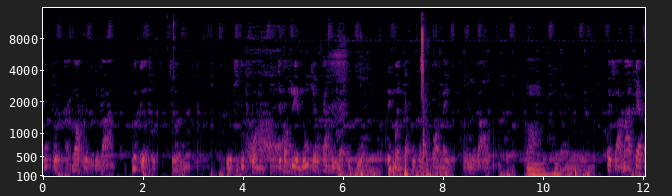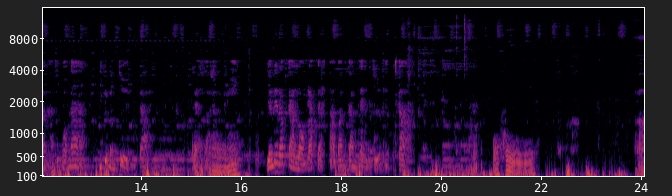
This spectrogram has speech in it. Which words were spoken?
ผู้ป่วยภายนอกโรงพยาบาลเมื่อเกิดเหตุฉุกเฉินโดยที่ทุกคนจะต้องเรียนรู้เกี่ยวกับการดูแลผู้ป่วยได้เหมือนกับบุคลากรในโรงพยาบาลอืมโดยสามารถแก้ปัญหาเฉพาะหน้าที่กำลังเจออยู่ได้และสาขานี้ ยังได้รับการรองรับจากสถาบันการแพทย์ฉุกเฉินแห่งชาติโอ้โหอา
